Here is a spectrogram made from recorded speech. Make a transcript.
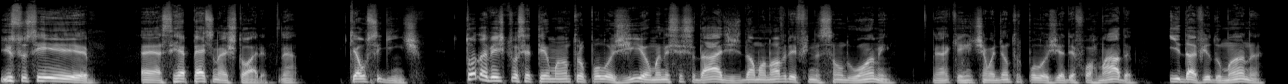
Isso se, é, se repete na história, né? Que é o seguinte: toda vez que você tem uma antropologia, uma necessidade de dar uma nova definição do homem, né, que a gente chama de antropologia deformada, e da vida humana,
